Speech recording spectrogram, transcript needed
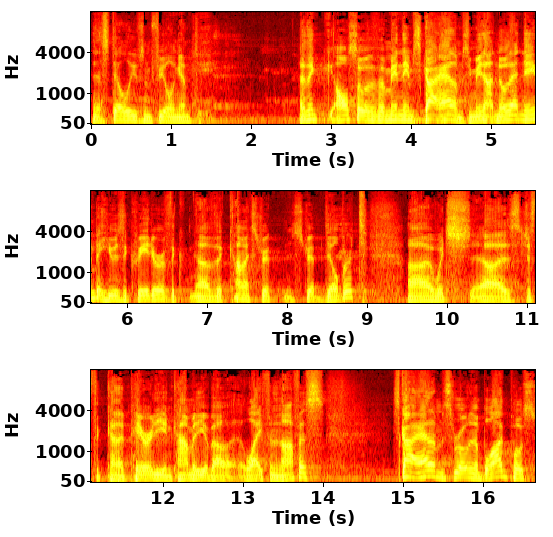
and it still leaves him feeling empty. I think also of a man named Scott Adams. You may not know that name, but he was the creator of the, of the comic strip, strip Dilbert, uh, which uh, is just a kind of parody and comedy about life in an office. Scott Adams wrote in a blog post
